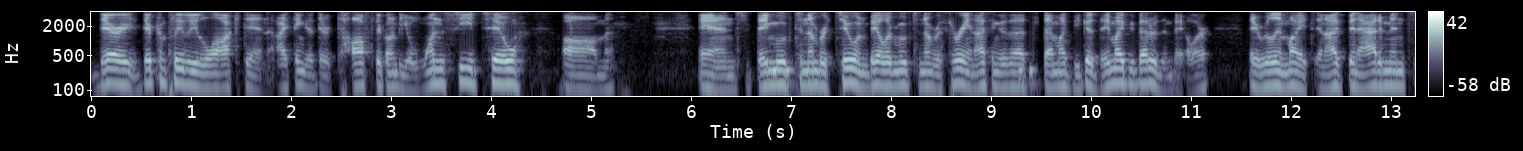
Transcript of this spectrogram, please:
they're they're completely locked in. I think that they're tough. They're going to be a one seed too. Um, and they moved to number two, and Baylor moved to number three. And I think that that, that might be good. They might be better than Baylor. They really might. And I've been adamant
